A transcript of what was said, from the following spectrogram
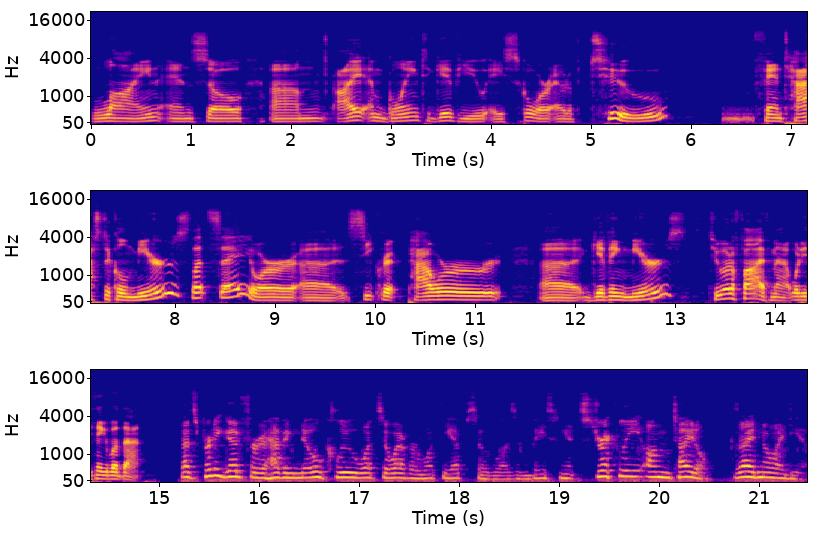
line. And so um, I am going to give you a score out of two fantastical mirrors, let's say, or uh, secret power uh, giving mirrors. Two out of five, Matt. What do you think about that? That's pretty good for having no clue whatsoever what the episode was and basing it strictly on the title, because I had no idea.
